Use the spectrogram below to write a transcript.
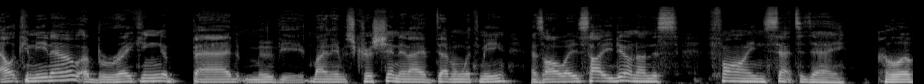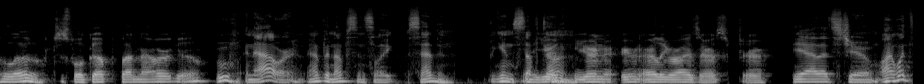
El Camino, a Breaking Bad movie. My name is Christian, and I have Devin with me as always. How are you doing on this fine set today? Hello, hello. Just woke up about an hour ago. Ooh, an hour. I've been up since like seven. We're getting stuff Yeah, you're, done. You're an, you're an early riser, that's for sure. Yeah, that's true. I went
